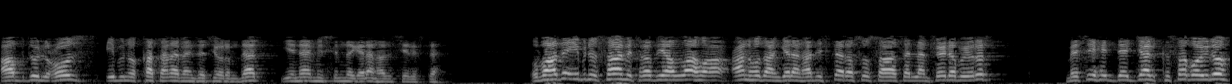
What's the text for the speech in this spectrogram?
Abdüluz İbni Katan'a benzetiyorum der. Yine Müslim'de gelen hadis-i şerifte. Ubade İbni Samit radıyallahu anhudan gelen hadiste Resul sallallahu aleyhi ve sellem şöyle buyurur. Mesih-i Deccal kısa boylu,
